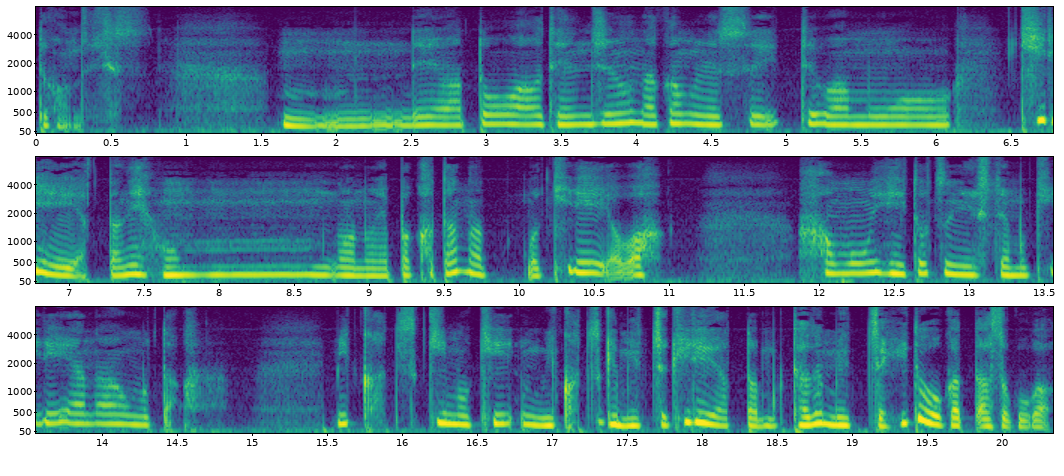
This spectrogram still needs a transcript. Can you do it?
て感じです。うん、で、あとは展示の中身についてはもう、綺麗やったね。ほん、あの、やっぱ刀は綺麗やわ。刃文一つにしても綺麗やな、思った。三日月もき、三日月めっちゃ綺麗やった。ただめっちゃ人多かった、あそこが。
